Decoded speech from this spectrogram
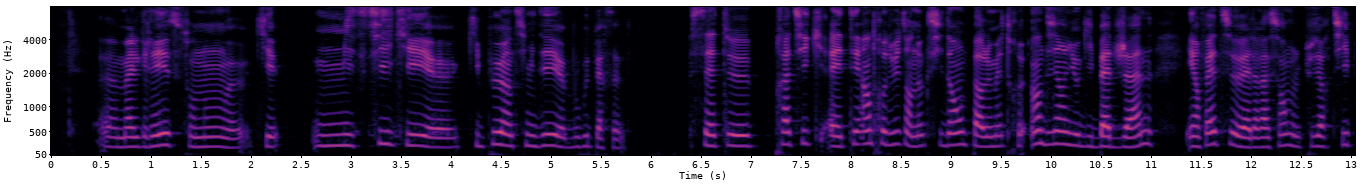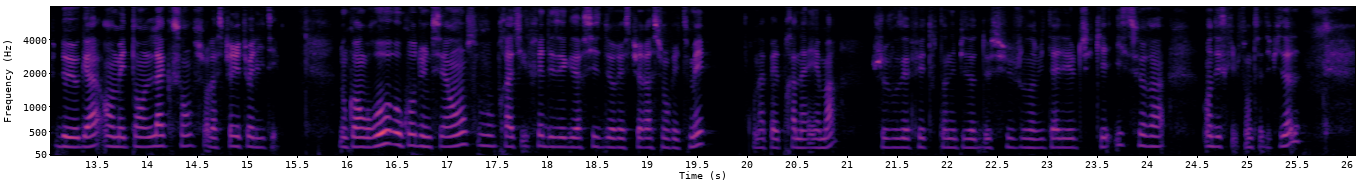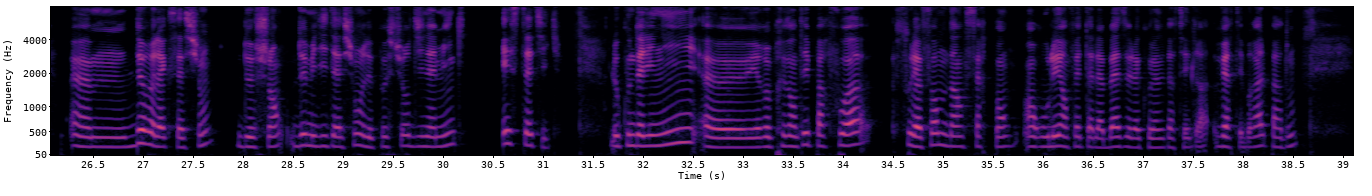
Euh, malgré son nom euh, qui est mystique et qui peut intimider beaucoup de personnes. Cette pratique a été introduite en Occident par le maître indien Yogi Bhajan et en fait elle rassemble plusieurs types de yoga en mettant l'accent sur la spiritualité. Donc en gros, au cours d'une séance, vous pratiquerez des exercices de respiration rythmée, qu'on appelle pranayama, je vous ai fait tout un épisode dessus, je vous invite à aller le checker, il sera en description de cet épisode. Euh, de relaxation, de chant, de méditation et de posture dynamique et statique. Le Kundalini euh, est représenté parfois sous la forme d'un serpent enroulé en fait à la base de la colonne vertébrale, pardon,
